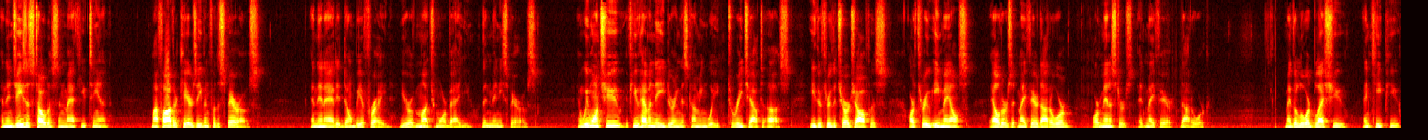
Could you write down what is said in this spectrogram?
And then Jesus told us in Matthew 10, My Father cares even for the sparrows and then added, Don't be afraid. You're of much more value than many sparrows. And we want you, if you have a need during this coming week, to reach out to us, either through the church office or through emails, elders at mayfair.org or ministers at mayfair.org. May the Lord bless you and keep you.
